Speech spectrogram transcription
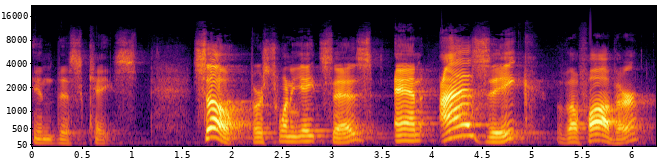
in this case. So, verse 28 says, And Isaac, the father,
